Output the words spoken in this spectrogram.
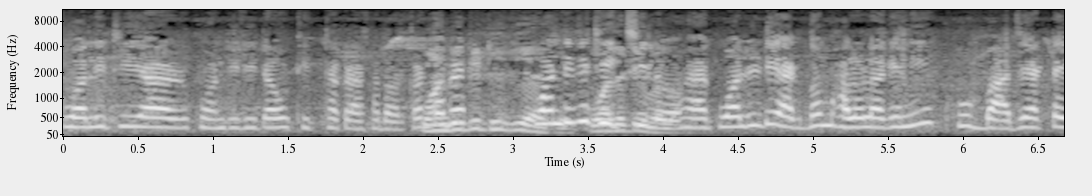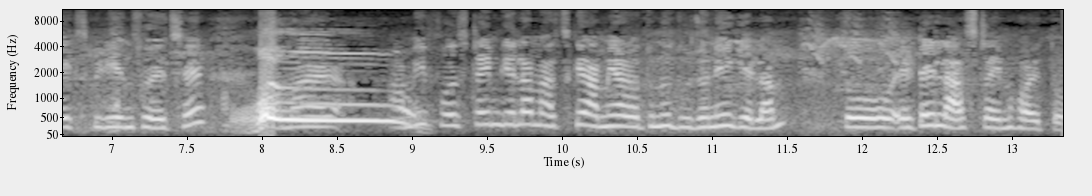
কোয়ালিটি আর কোয়ান্টিটিটাও ঠিকঠাক রাখা দরকার। তবে কোয়ান্টিটি ঠিক ছিল। হ্যাঁ কোয়ালিটি একদম ভালো লাগেনি। খুব বাজে একটা এক্সপিরিয়েন্স হয়েছে। আমি ফার্স্ট টাইম গেলাম আজকে আমি আর অতনু দুজনেই গেলাম। তো এটাই লাস্ট টাইম হয়তো।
